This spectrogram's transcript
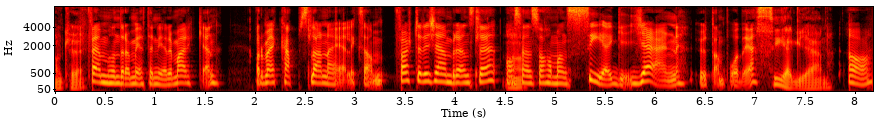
Okej. 500 meter ner i marken. Och de här kapslarna är liksom, först är det kärnbränsle och sen så har man segjärn utanpå det. Segjärn. Ja,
